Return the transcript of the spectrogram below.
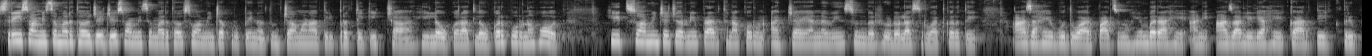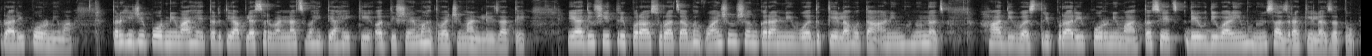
श्री स्वामी समर्थ जे जे स्वामी समर्थ स्वामींच्या कृपेनं तुमच्या मनातील प्रत्येक इच्छा ही लवकरात लवकर पूर्ण होत. हीच स्वामींच्या चरणी प्रार्थना करून आजच्या या नवीन सुंदर व्हिडिओला सुरुवात करते. आज आहे बुधवार पाच नोव्हेंबर आहे आणि आज आलेली आहे कार्तिक त्रिपुरारी पौर्णिमा. तर ही जी पौर्णिमा आहे तर ती आपल्या सर्वांनाच माहिती आहे की अतिशय महत्त्वाची मानली जाते. या दिवशी त्रिपुरासुराचा भगवान शिवशंकरांनी वध केला होता आणि म्हणूनच हा दिवस त्रिपुरारी पौर्णिमा तसेच देवदिवाळी म्हणून साजरा केला जातो.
